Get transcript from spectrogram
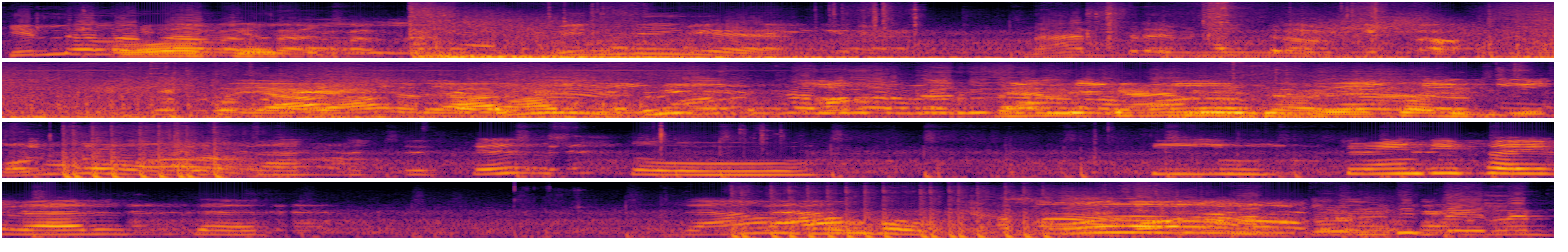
கில் எல்லாம் Okay, தேவையில்ல வின்னிங் மேட்ர வின்னிங் தான் கேண்டி கேண்டி தான் எக்கோ அடிக்குது பங்கவா இருக்கு. ஸோ டீம் சார் ராம்போ எல்லாம்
